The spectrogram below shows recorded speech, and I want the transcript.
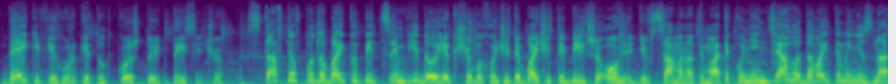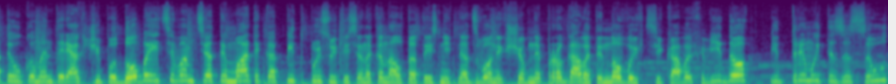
Деякі фігурки тут коштують тисячу. Ставте вподобайку під цим відео, якщо ви хочете бачити більше оглядів саме на тематику ніндзяго. Давайте мені знати у коментарях, чи подобається вам ця тематика. Підписуйтеся на канал та тисніть на дзвоник, щоб не прогавити нових цікавих відео. Підтримуйте ЗСУ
